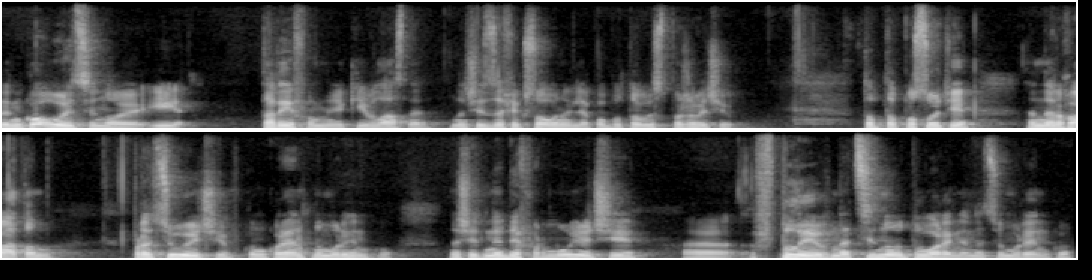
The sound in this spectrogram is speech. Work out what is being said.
ринковою ціною і тарифом, який, власне, значить, зафіксований для побутових споживачів. Тобто, по суті, енергоатом, працюючи в конкурентному ринку, значить, не деформуючи е, вплив на ціноутворення на цьому ринку,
